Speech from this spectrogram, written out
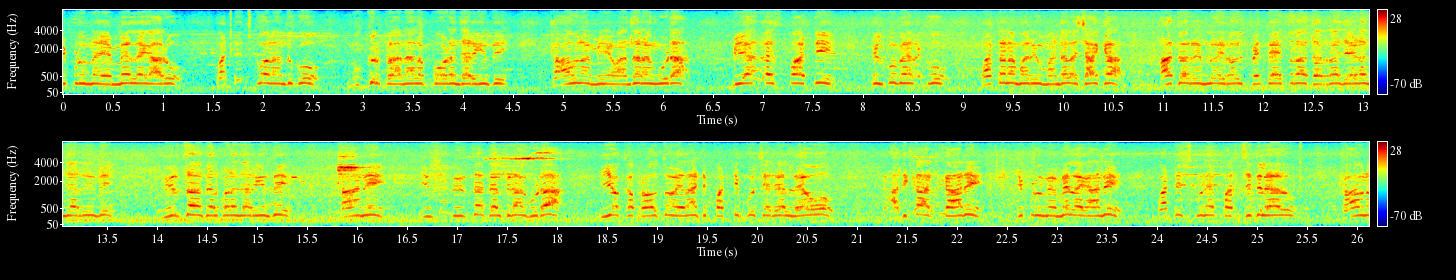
ఇప్పుడున్న ఎమ్మెల్యే గారు పట్టించుకోనందుకు ముగ్గురు ప్రాణాలు పోవడం జరిగింది. కావున మేమందరం కూడా బీఆర్ఎస్ పార్టీ పిలుపు మేరకు పట్టణ మరియు మండల శాఖ ఆధ్వర్యంలో ఈరోజు పెద్ద ఎత్తున ధర్నా చేయడం జరిగింది. నిరసన తెలపడం జరిగింది. కానీ ఇంత నిరసన తెలిపినా కూడా ఈ యొక్క ప్రభుత్వం ఎలాంటి పట్టింపు చర్యలు లేవు. అధికారులు కానీ ఇప్పుడు ఎమ్మెల్యే కానీ పట్టించుకునే పరిస్థితి లేదు. కావున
